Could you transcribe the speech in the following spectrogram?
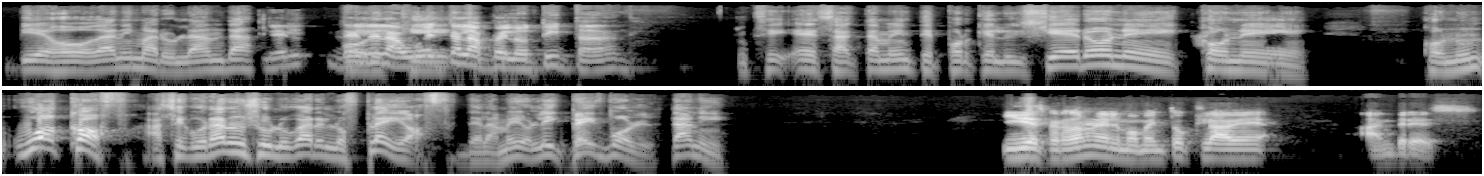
viejo Dani Marulanda. Denle la vuelta a la pelotita, Dani. Sí, exactamente, porque lo hicieron eh, con, eh, con un walk-off, aseguraron su lugar en los playoffs de la Major League Baseball. Dani. Y despertaron en el momento clave, Andrés.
